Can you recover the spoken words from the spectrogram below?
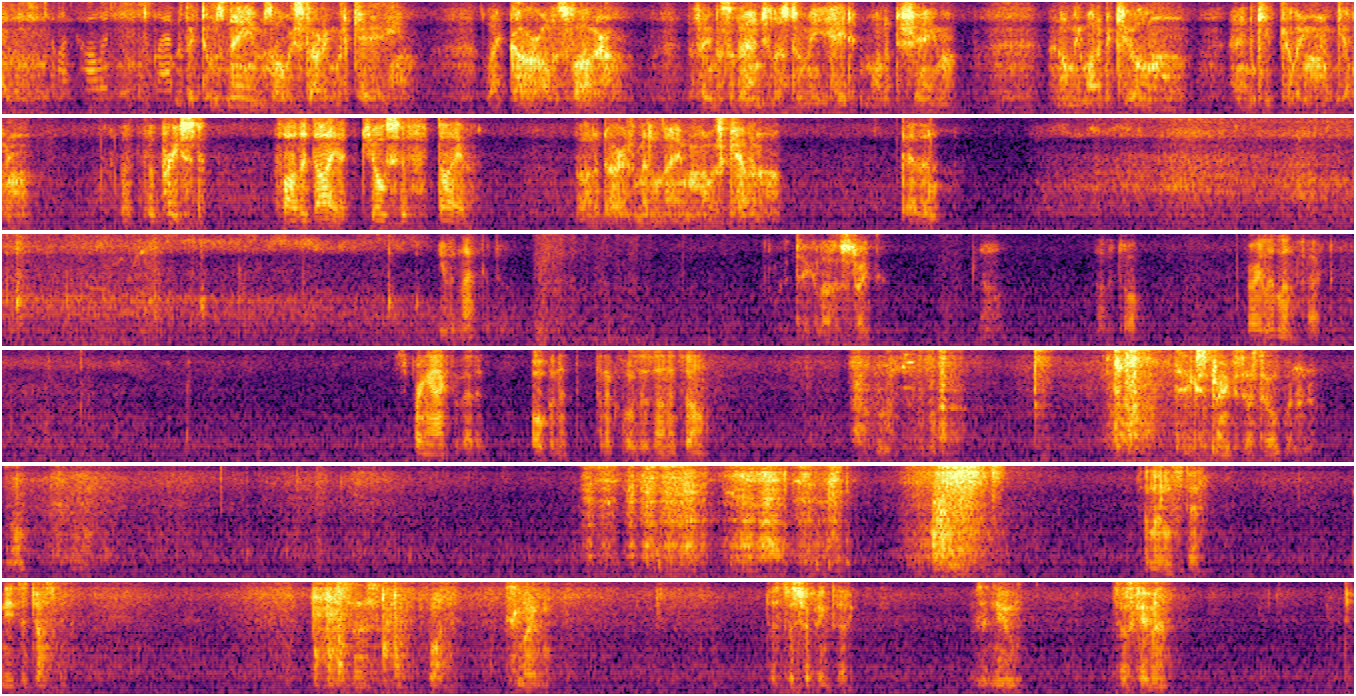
Victim's name's always starting with K. Like Carl, his father. The famous evangelist whom he hated and wanted to shame. And whom he wanted to kill. And keep killing and killing. But the priest, Father Dyer, Joseph Dyer. Father Dyer's middle name was Kevin. Kevin. Even that could do it. Would it take a lot of strength? No, not at all. Very little, in fact. Spring activated. Open it, and and it closes on its own. Takes strength just to open it. No? It's a little stiff. Needs adjustment. What's this? What? This label. Just a shipping tag. Is it new? Just came in.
